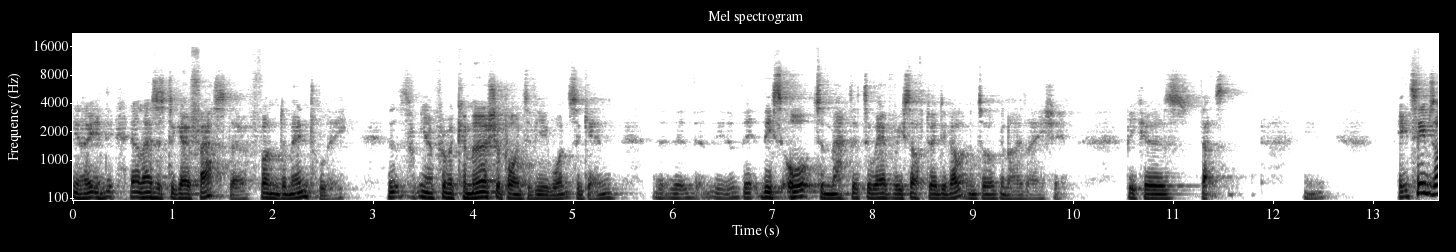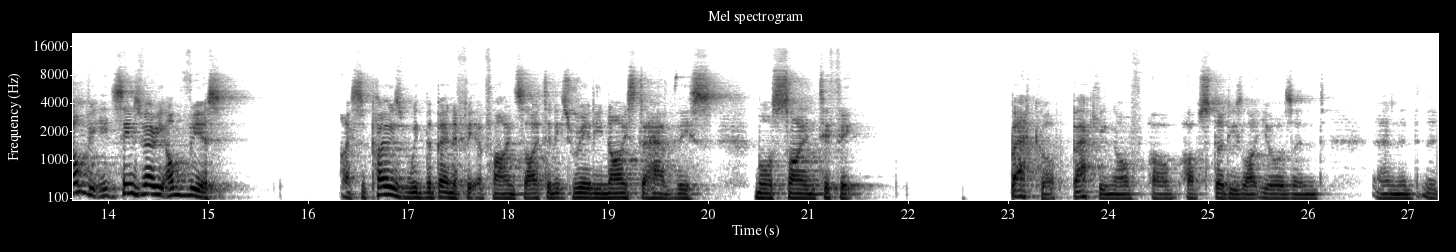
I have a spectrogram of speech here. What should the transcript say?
you know it allows us to go faster fundamentally. You know from a commercial point of view once again this ought to matter to every software development organization because that's it seems obvious it seems very obvious i suppose with the benefit of hindsight and it's really nice to have this more scientific backup backing of of, of studies like yours and and the, the,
